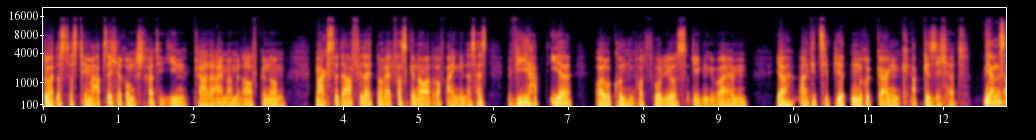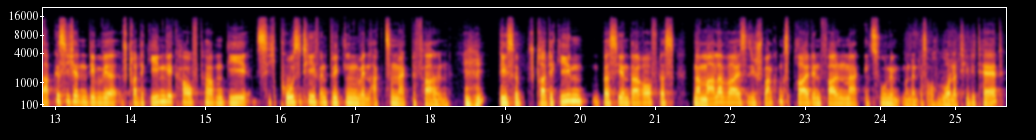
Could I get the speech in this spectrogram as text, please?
Du hattest das Thema Absicherungsstrategien gerade einmal mit aufgenommen. Magst du da vielleicht noch etwas genauer drauf eingehen? Das heißt, wie habt ihr eure Kundenportfolios gegenüber einem ja, antizipierten Rückgang abgesichert? Wir haben das abgesichert, indem wir Strategien gekauft haben, die sich positiv entwickeln, wenn Aktienmärkte fallen. Mhm. Diese Strategien basieren darauf, dass normalerweise die Schwankungsbreite in fallenden Märkten zunimmt. Man nennt das auch Volatilität.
